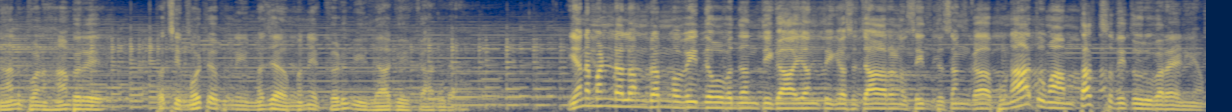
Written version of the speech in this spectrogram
નાનપણ સાંભળે પછી મોટપની મજા મને કડવી લાગે કાગડા. યન મંડલમ બ્રહ્મ વિદો વદંતિ ગાયંતિ ગસ ચારણ સિદ્ધ સંગા પુનાતુ મામ તત્સ વિતુર વરેણ્યમ.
